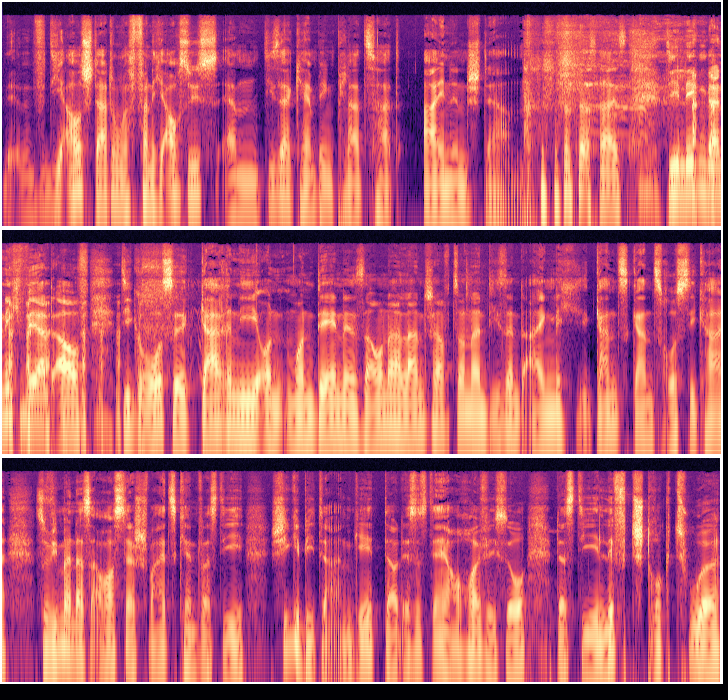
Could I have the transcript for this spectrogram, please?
Die Ausstattung, was fand ich auch süß, ähm, dieser Campingplatz hat einen Stern. Das heißt, die legen da nicht Wert auf die große Garni und mondäne Saunalandschaft, sondern die sind eigentlich ganz, ganz rustikal, so wie man das auch aus der Schweiz kennt, was die Skigebiete angeht. Dort ist es ja auch häufig so, dass die Liftstruktur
